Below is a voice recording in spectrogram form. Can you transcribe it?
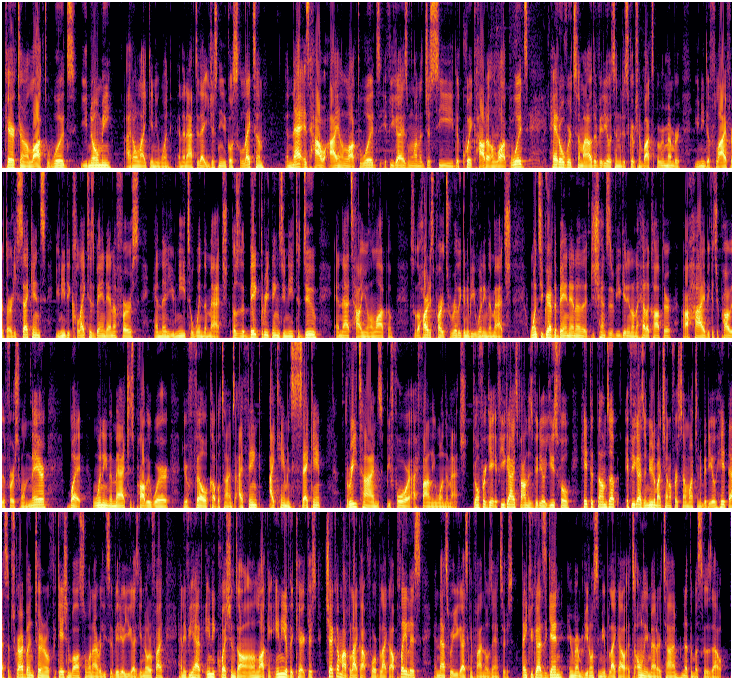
character unlocked Woods. You know me. I don't like anyone. And then after that, you just need to go select him. And that is how I unlocked Woods. If you guys want to just see the quick how to unlock Woods, head over to my other video it's in the description box but remember you need to fly for 30 seconds you need to collect his bandana first and then you need to win the match. Those are the big three things you need to do and that's how you unlock them so the hardest part is really going to be winning the match. Once you grab the bandana the chances of you getting on a helicopter are high because you're probably the first one there but winning the match is probably where you fell a couple times. I think I came in second three times before I finally won the match. Don't forget, if you guys found this video useful, hit the thumbs up. If you guys are new to my channel, first time watching a video, hit that subscribe button, turn the notification bell so when I release a video, you guys get notified. And if you have any questions on unlocking any of the characters, check out my Black Ops 4 Blackout playlist, and that's where you guys can find those answers. Thank you guys again, and remember, if you don't see me Blackout, it's only a matter of time. Nothing but skills out.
